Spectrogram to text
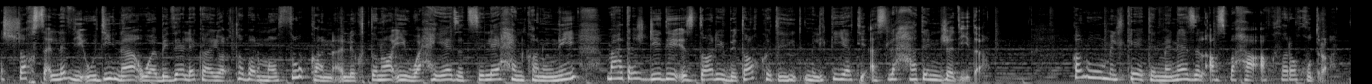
الشخص الذي أدين وبذلك يعتبر موثوقا لاقتناء وحيازة سلاح قانوني مع تجديد إصدار بطاقة ملكية أسلحة جديدة. قانون ملكية المنازل أصبح أكثر خضرة.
